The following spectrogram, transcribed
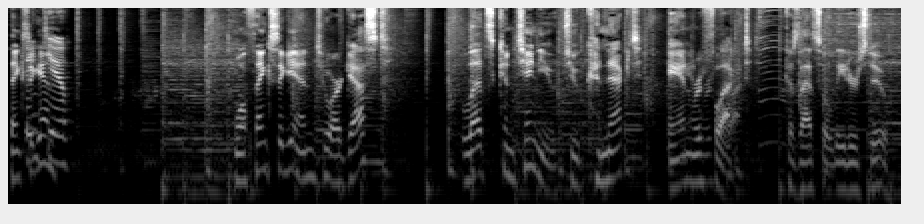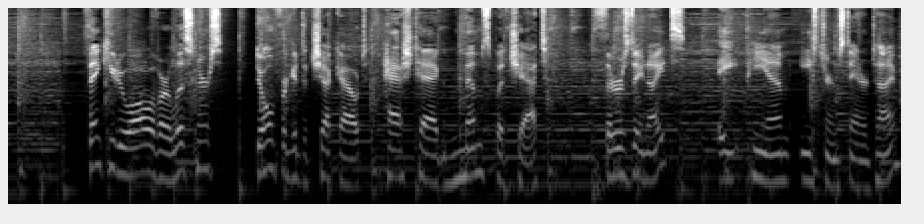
Thanks Thank again. Thank you. Well, thanks again to our guest. Let's continue to connect and reflect because that's what leaders do. Thank you to all of our listeners. Don't forget to check out hashtag MemspaChat Thursday nights, 8 p.m. Eastern Standard Time.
